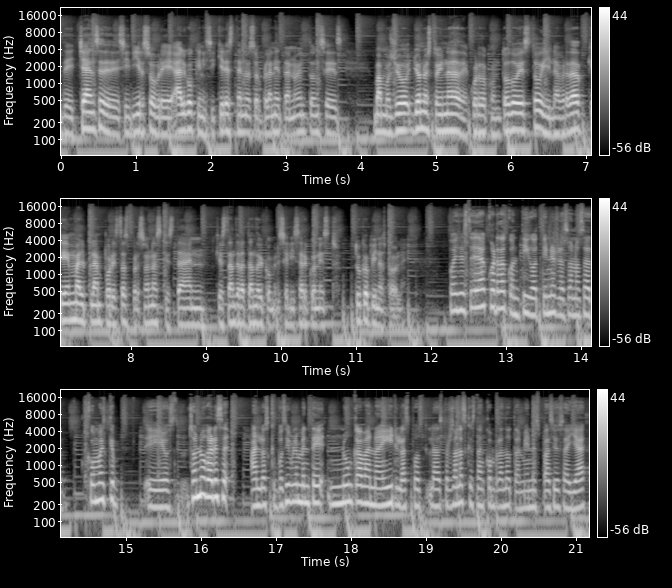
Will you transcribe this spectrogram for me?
de chance de decidir sobre algo que ni siquiera está en nuestro planeta, ¿no? Entonces, vamos, yo, yo no estoy nada de acuerdo con todo esto y la verdad, qué mal plan por estas personas que están, que están tratando de comercializar con esto. ¿Tú qué opinas, Paula? Pues estoy de acuerdo contigo, tienes razón. O sea, ¿cómo es que eh, son lugares a los que posiblemente nunca van a ir las, las personas que están comprando también espacios allá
